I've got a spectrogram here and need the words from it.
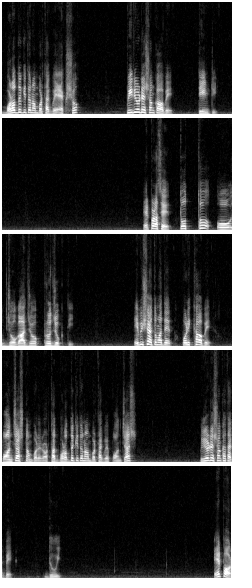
বরাদ্দকৃত নম্বর থাকবে একশো, পিরিয়ডের সংখ্যা হবে তিনটি। এরপর আছে তথ্য ও যোগাযোগ প্রযুক্তি। এ বিষয়ে তোমাদের পরীক্ষা হবে পঞ্চাশ নম্বরের, অর্থাৎ বরাদ্দকৃত নম্বর থাকবে পঞ্চাশ, পিরিয়ডের সংখ্যা থাকবে দুই। এরপর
